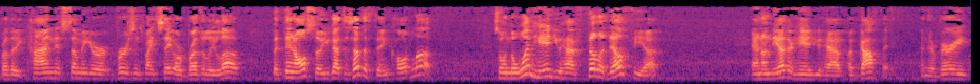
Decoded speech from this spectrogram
brotherly kindness, some of your versions might say, or brotherly love. But then also you got this other thing called love. So on the one hand you have Philadelphia, and on the other hand you have agape. And they're very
